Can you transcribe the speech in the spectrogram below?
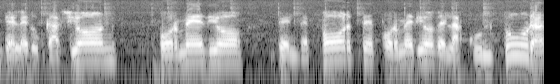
de la educación, por medio del deporte, por medio de la cultura,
